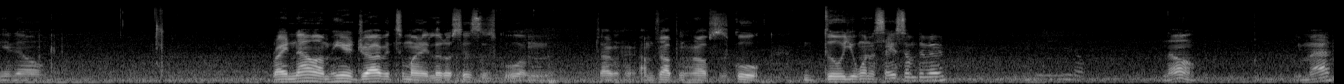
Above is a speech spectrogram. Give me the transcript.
You know. Right now, I'm here driving to my little sister's school. I'm driving her. I'm dropping her off to school. Do you want to say something, babe? No. You mad?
